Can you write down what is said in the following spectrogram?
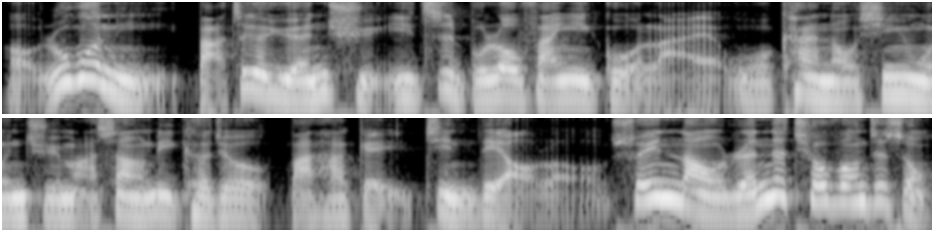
哦，如果你把这个原曲一字不漏翻译过来，我看哦，新闻局马上立刻就把它给禁掉了。所以，恼人的秋风这种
